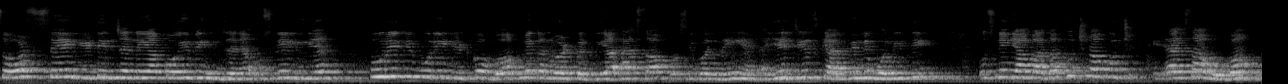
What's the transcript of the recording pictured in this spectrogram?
सोर्स से हीट इंजन ने या कोई भी इंजन है, उसने ली है। पूरी की पूरी हीट को वर्क में कन्वर्ट कर दिया, ऐसा पॉसिबल नहीं है। ये चीज़ कैलविन ने बोली थी। उसने क्या कहा था? कुछ ना कुछ ऐसा होगा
